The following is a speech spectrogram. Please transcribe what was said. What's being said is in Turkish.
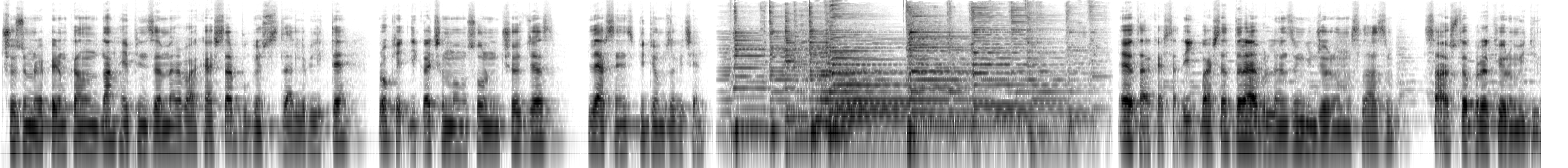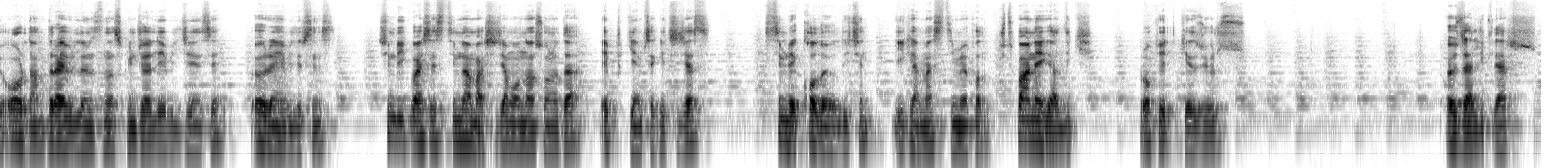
Çözüm Rehberim kanalından hepinize merhaba arkadaşlar. Bugün sizlerle birlikte Rocket League açılmama sorununu çözeceğiz. Dilerseniz videomuza geçelim. Evet arkadaşlar ilk başta driverlarınızın güncel olması lazım. Sağ üstte bırakıyorum videoyu. Oradan driverlarınızı nasıl güncelleyebileceğinizi öğrenebilirsiniz. Şimdi ilk başta Steam'den başlayacağım. Ondan sonra da Epic Games'e geçeceğiz. Steam'de kolay olduğu için ilk hemen Steam yapalım. Kütüphaneye geldik. Rocket League yazıyoruz. Özellikler.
